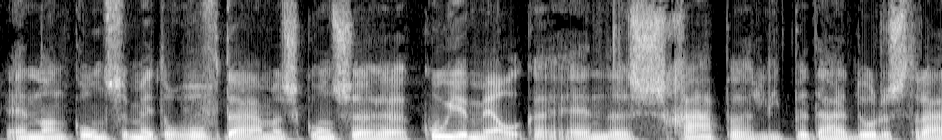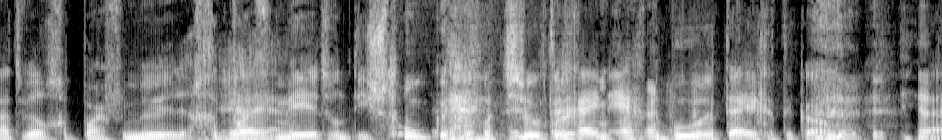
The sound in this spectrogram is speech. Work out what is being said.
En dan kon ze met de hofdames kon ze koeien melken. En de schapen liepen daar door de straat, wel geparfumeerd, geparfumeerd ja, ja. want die stonken. Ze hoefden geen echte boeren tegen te komen. ja.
